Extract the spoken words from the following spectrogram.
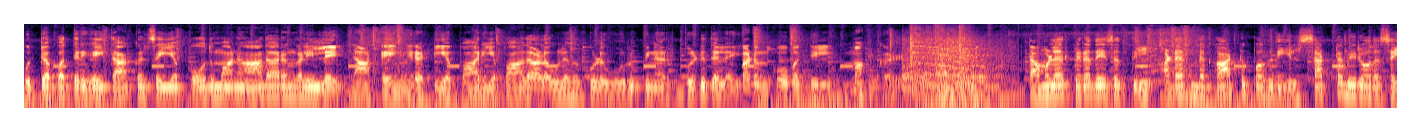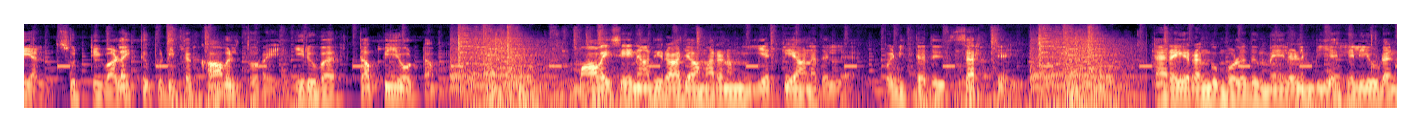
குற்றப்பத்திரிகை தாக்கல் செய்ய போதுமான ஆதாரங்கள் இல்லை. நாட்டை மிரட்டிய பாரிய பாதாள உலக குழு உறுப்பினர் விடுதலை. கடும் கோபத்தில் மக்கள். தமிழர் பிரதேசத்தில் அடர்ந்த காட்டுப்பகுதியில் சட்டவிரோத செயல். சுற்றி வளைத்து பிடித்த காவல்துறை. இருவர் தப்பியோட்டம். மாவை சேனாதிராஜா மரணம் இயற்கையானதல்ல. வெடித்தது சர்ச்சை. தரையிறங்கும் பொழுது மேலெழும்பிய ஹெலியுடன்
